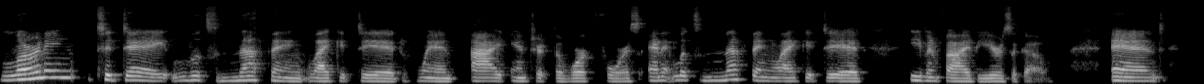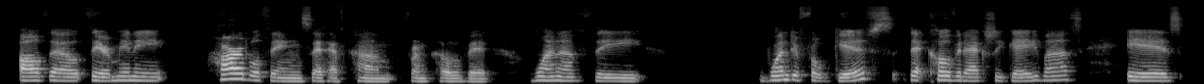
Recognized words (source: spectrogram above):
learning today looks nothing like it did when i entered the workforce and it looks nothing like it did even 5 years ago. And although there are many horrible things that have come from COVID, one of the wonderful gifts that COVID actually gave us is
